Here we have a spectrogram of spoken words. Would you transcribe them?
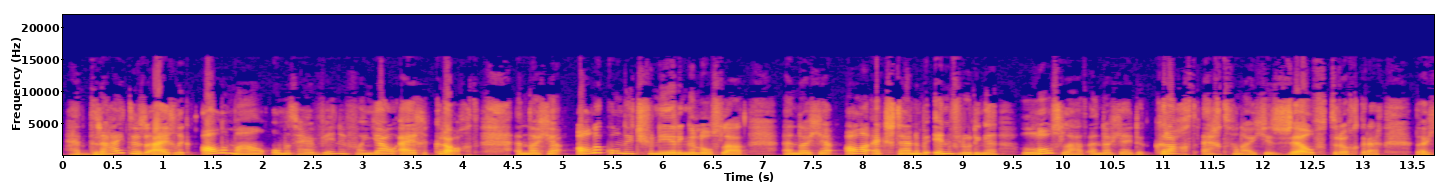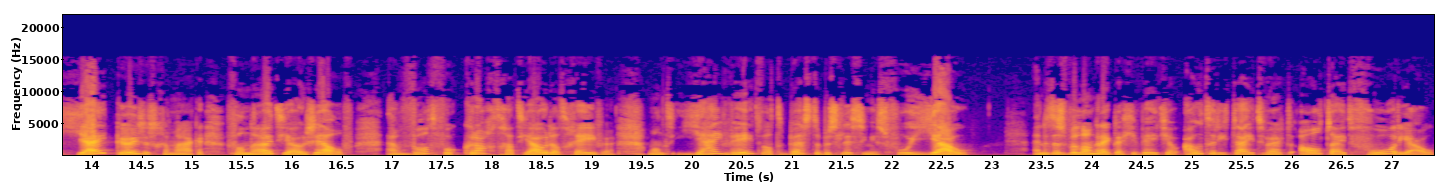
Het draait dus eigenlijk allemaal om het herwinnen van jouw eigen kracht. En dat je alle conditioneringen loslaat. En dat je alle externe beïnvloedingen loslaat. En dat jij de kracht echt vanuit jezelf terugkrijgt. Dat jij keuzes gaat maken vanuit jouzelf. En wat voor kracht gaat jou dat geven? Want jij weet wat de beste beslissing is voor jou. En het is belangrijk dat je weet, jouw autoriteit werkt altijd voor jou.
